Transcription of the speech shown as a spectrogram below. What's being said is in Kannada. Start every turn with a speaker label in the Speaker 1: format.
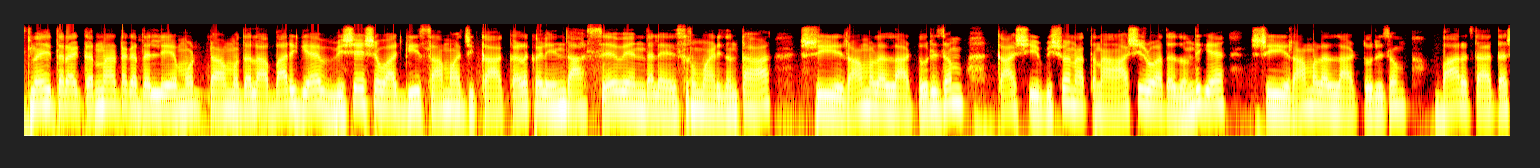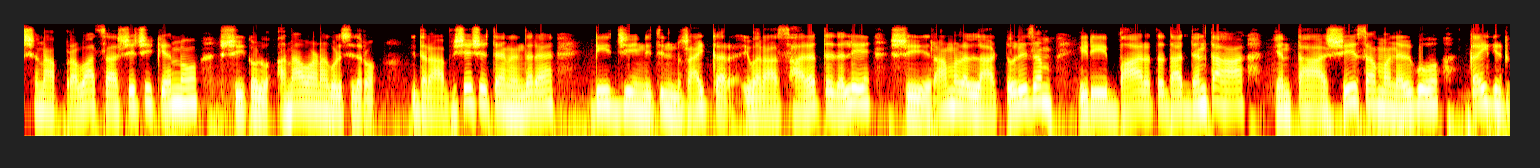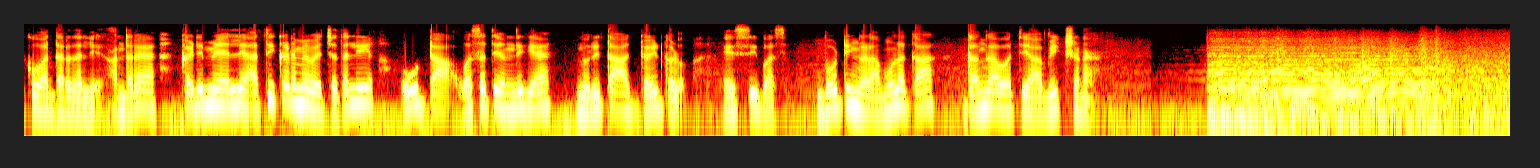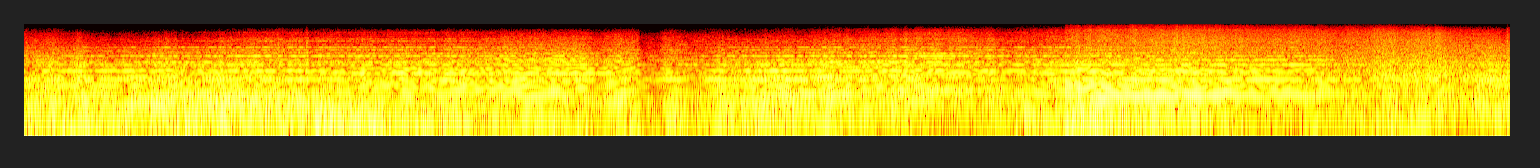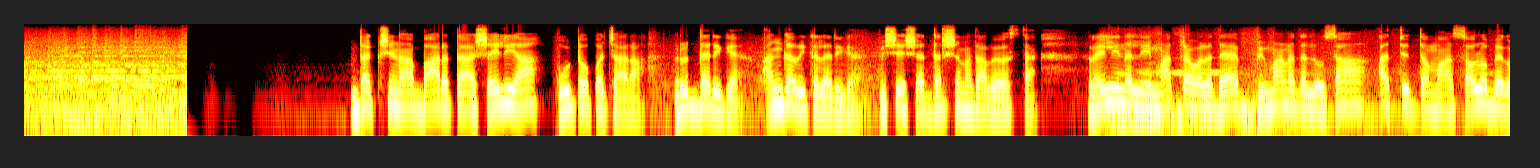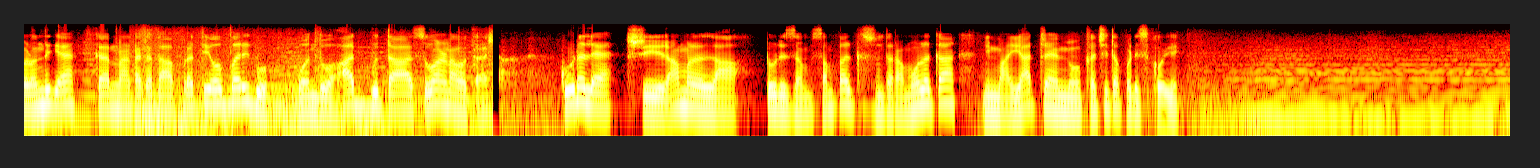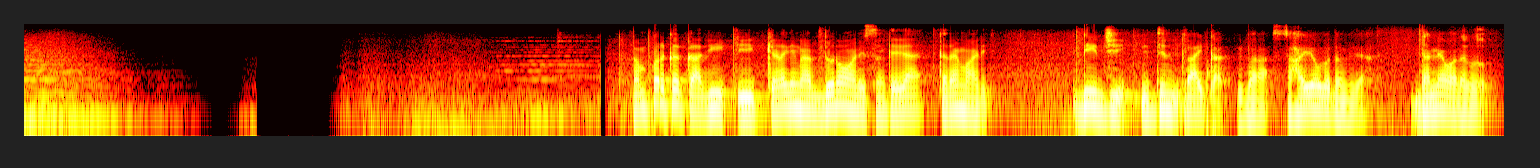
Speaker 1: ಸ್ನೇಹಿತರೆ, ಕರ್ನಾಟಕದಲ್ಲಿ ಮೊಟ್ಟ ಮೊದಲ ಬಾರಿಗೆ ವಿಶೇಷವಾಗಿ ಸಾಮಾಜಿಕ ಕಳಕಳಿಯಿಂದ ಸೇವೆಯಿಂದಲೇ ಹೆಸರು ಮಾಡಿದಂತಹ ಶ್ರೀ ರಾಮಲಲ್ಲಾ ಟೂರಿಸಂ, ಕಾಶಿ ವಿಶ್ವನಾಥನ ಆಶೀರ್ವಾದದೊಂದಿಗೆ ಶ್ರೀ ರಾಮಲಲ್ಲಾ ಟೂರಿಸಂ ಭಾರತ ದರ್ಶನ ಪ್ರವಾಸ ಶೀರ್ಷಿಕೆಯನ್ನು ಶ್ರೀಗಳು ಅನಾವರಣಗೊಳಿಸಿದರು. ಇದರ ವಿಶೇಷತೆ ಏನೆಂದರೆ ಡಿ ಜಿ ನಿತಿನ್ ರಾಯ್ಕರ್ ಇವರ ಸಾರಥ್ಯದಲ್ಲಿ ಶ್ರೀ ರಾಮಲಲ್ಲಾ ಟೂರಿಸಂ ಇಡೀ ಭಾರತದಾದ್ಯಂತ ಎಂತಹ ಶ್ರೀಸಾಮಾನ್ಯರಿಗೂ ಕೈಗೆಟುಕುವ ದರದಲ್ಲಿ, ಅಂದರೆ ಕಡಿಮೆಯಲ್ಲಿ ಅತಿ ಕಡಿಮೆ ವೆಚ್ಚದಲ್ಲಿ ಊಟ ವಸತಿಯೊಂದಿಗೆ ನುರಿತ ಗೈಡ್ಗಳು, ಎ ಸಿ ಬಸ್ ಬೋಟಿಂಗ್ಗಳ ಮೂಲಕ ಗಂಗಾವತಿಯ ವೀಕ್ಷಣೆ. ದಕ್ಷಿಣ ಭಾರತ ಶೈಲಿಯ ಊಟೋಪಚಾರ, ವೃದ್ಧರಿಗೆ, ಅಂಗವಿಕಲರಿಗೆ ವಿಶೇಷ ದರ್ಶನದ ವ್ಯವಸ್ಥೆ. ರೈಲಿನಲ್ಲಿ ಮಾತ್ರವಲ್ಲದೆ ವಿಮಾನದಲ್ಲೂ ಸಹ ಅತ್ಯುತ್ತಮ ಸೌಲಭ್ಯಗಳೊಂದಿಗೆ ಕರ್ನಾಟಕದ ಪ್ರತಿಯೊಬ್ಬರಿಗೂ ಒಂದು ಅದ್ಭುತ ಸುವರ್ಣಾವಕಾಶ. ಕೂಡಲೇ ಶ್ರೀರಾಮಲಲ್ಲಾ ಟೂರಿಸಂ ಸಂಪರ್ಕಿಸುವುದರ ಮೂಲಕ ನಿಮ್ಮ ಯಾತ್ರೆಯನ್ನು ಖಚಿತಪಡಿಸಿಕೊಳ್ಳಿ. ಸಂಪರ್ಕಕ್ಕಾಗಿ ಈ ಕೆಳಗಿನ ದೂರವಾಣಿ ಸಂಖ್ಯೆಗೆ ಕರೆ ಮಾಡಿ. ಡಿ ಜಿ ನಿತಿನ್ ರಾಯ್ಕರ್ ಇವರ ಸಹಯೋಗದೊಂದಿಗೆ ಧನ್ಯವಾದಗಳು.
